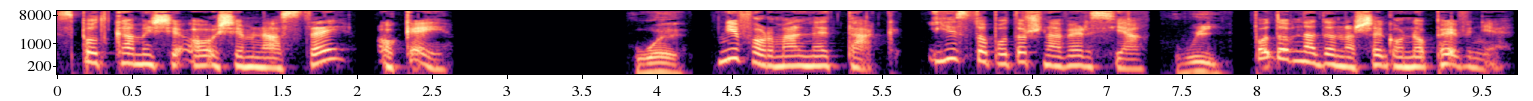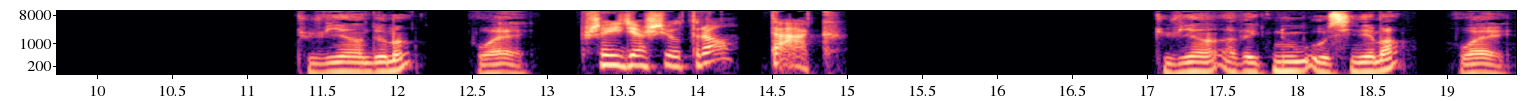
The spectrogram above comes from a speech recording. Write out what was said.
Spotkamy się o 18? Ok. Ouais. Nieformalne tak. Jest to potoczna wersja, Oui. podobna do naszego no pewnie. Tu viens demain Ouais. Przyjdziesz jutro? Tak. Tu viens avec nous au cinéma Ouais.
